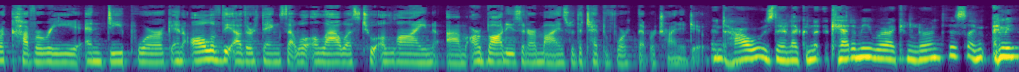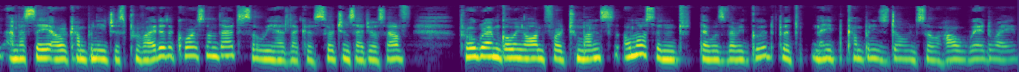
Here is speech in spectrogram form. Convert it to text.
recovery and deep work and all of the other things that will allow us to align um, our bodies and our minds with the type of work that we're trying to do. And how is there like an academy where I can learn this? I, I mean, I must say our company just provided a course on that. So we had like a search inside yourself program going on for two months almost. And that was very good, but many companies don't. So how, where do I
